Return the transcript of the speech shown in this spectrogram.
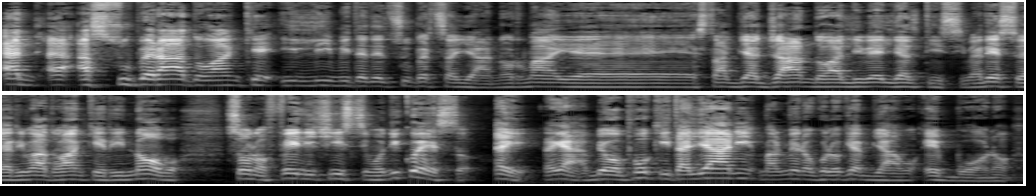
ha, ha superato anche il limite del Super Saiyan. Ormai è, sta viaggiando a livelli altissimi. Adesso è arrivato anche il rinnovo sono felicissimo di questo. Ehi ragazzi abbiamo pochi italiani ma almeno quello che abbiamo è buono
